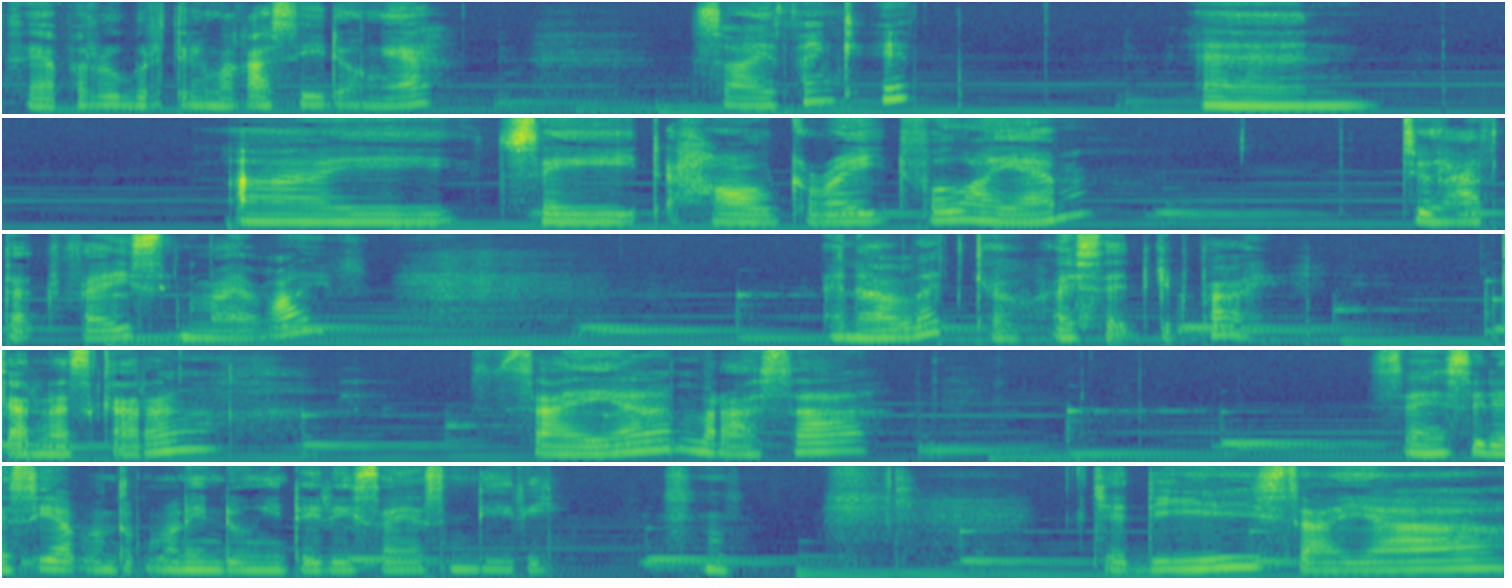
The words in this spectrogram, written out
saya perlu berterima kasih dong ya. So I thank it and I said how grateful I am to have that phase in my life. And I let go. I said goodbye. Karena sekarang saya merasa saya sudah siap untuk melindungi diri saya sendiri. Jadi saya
